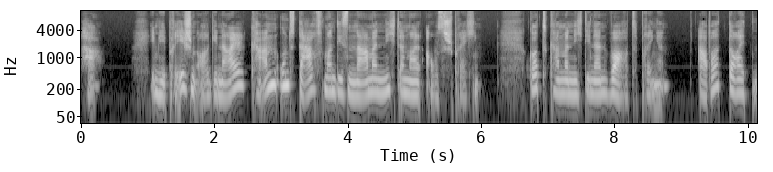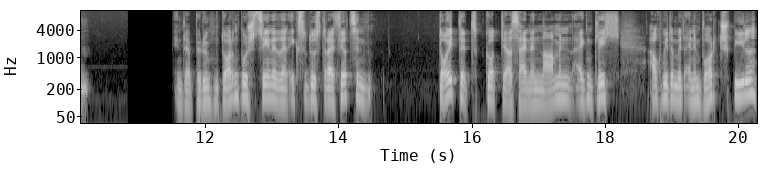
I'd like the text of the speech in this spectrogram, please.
H. Im hebräischen Original kann und darf man diesen Namen nicht einmal aussprechen. Gott kann man nicht in ein Wort bringen, aber deuten. In der berühmten Dornbusch-Szene, der Exodus 3,14, deutet Gott ja seinen Namen eigentlich auch wieder mit einem Wortspiel,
